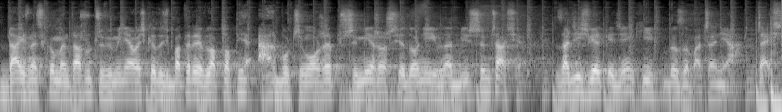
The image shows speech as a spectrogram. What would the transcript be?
Daj znać w komentarzu, czy wymieniałeś kiedyś baterię w laptopie, albo czy może przymierzasz się do niej w najbliższym czasie. Za dziś wielkie dzięki, do zobaczenia, cześć!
